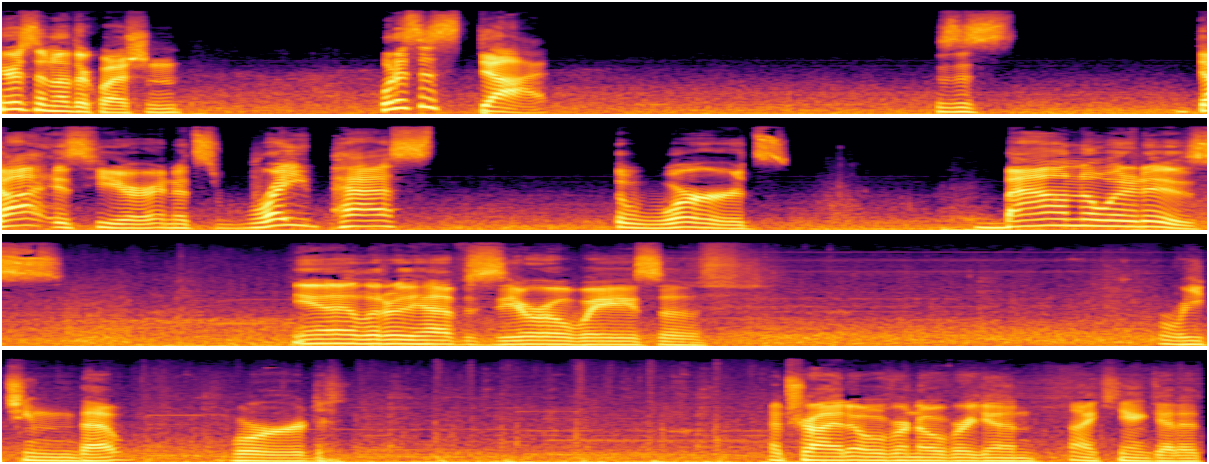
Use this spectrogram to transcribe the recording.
Here's another question. What is this dot? Because this dot is here and it's right past the words. I don't know what it is. Yeah, I literally have zero ways of reaching that word. I tried over and over again. I can't get it.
